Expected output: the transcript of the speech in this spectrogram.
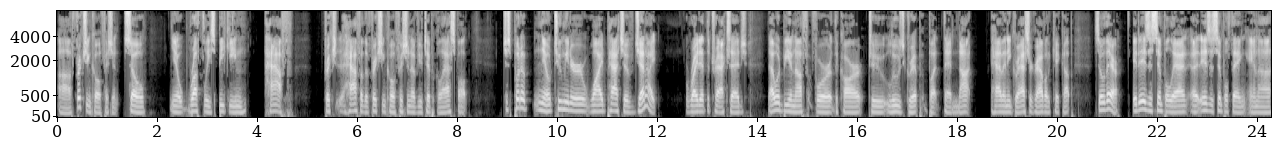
uh, friction coefficient. So, you know, roughly speaking, half friction, half of the friction coefficient of your typical asphalt. Just put a you know two meter wide patch of Jennite right at the track's edge. that would be enough for the car to lose grip, but then not have any grass or gravel to kick up. So there, it is a simple uh, it is a simple thing, and uh,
